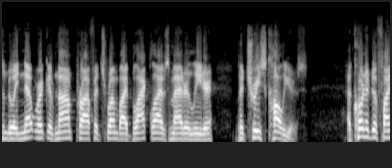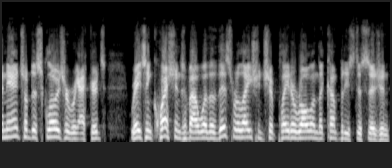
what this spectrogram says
into a network of nonprofits run by Black Lives Matter leader Patrisse Cullors. According to financial disclosure records, raising questions about whether this relationship played a role in the company's decision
